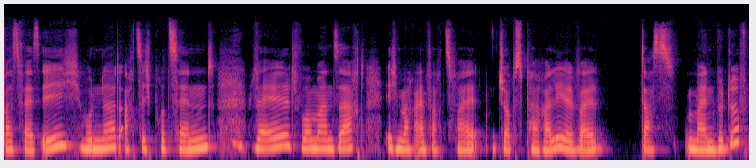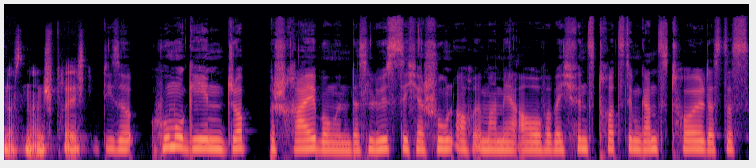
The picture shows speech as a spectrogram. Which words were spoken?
was weiß ich, 180 Prozent Welt, wo man sagt, ich mache einfach zwei Jobs parallel, weil das meinen Bedürfnissen entspricht. Diese homogenen Jobbeschreibungen, das löst sich ja schon auch immer mehr auf. Aber ich finde es trotzdem ganz toll, dass das,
